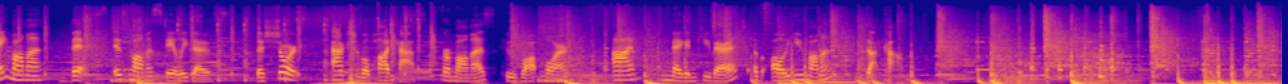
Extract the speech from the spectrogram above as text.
Hey, Mama. This is Mama's Daily Dose, the short, actionable podcast for mamas who want more. I'm Megan Q. Barrett of allyoumamas.com.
